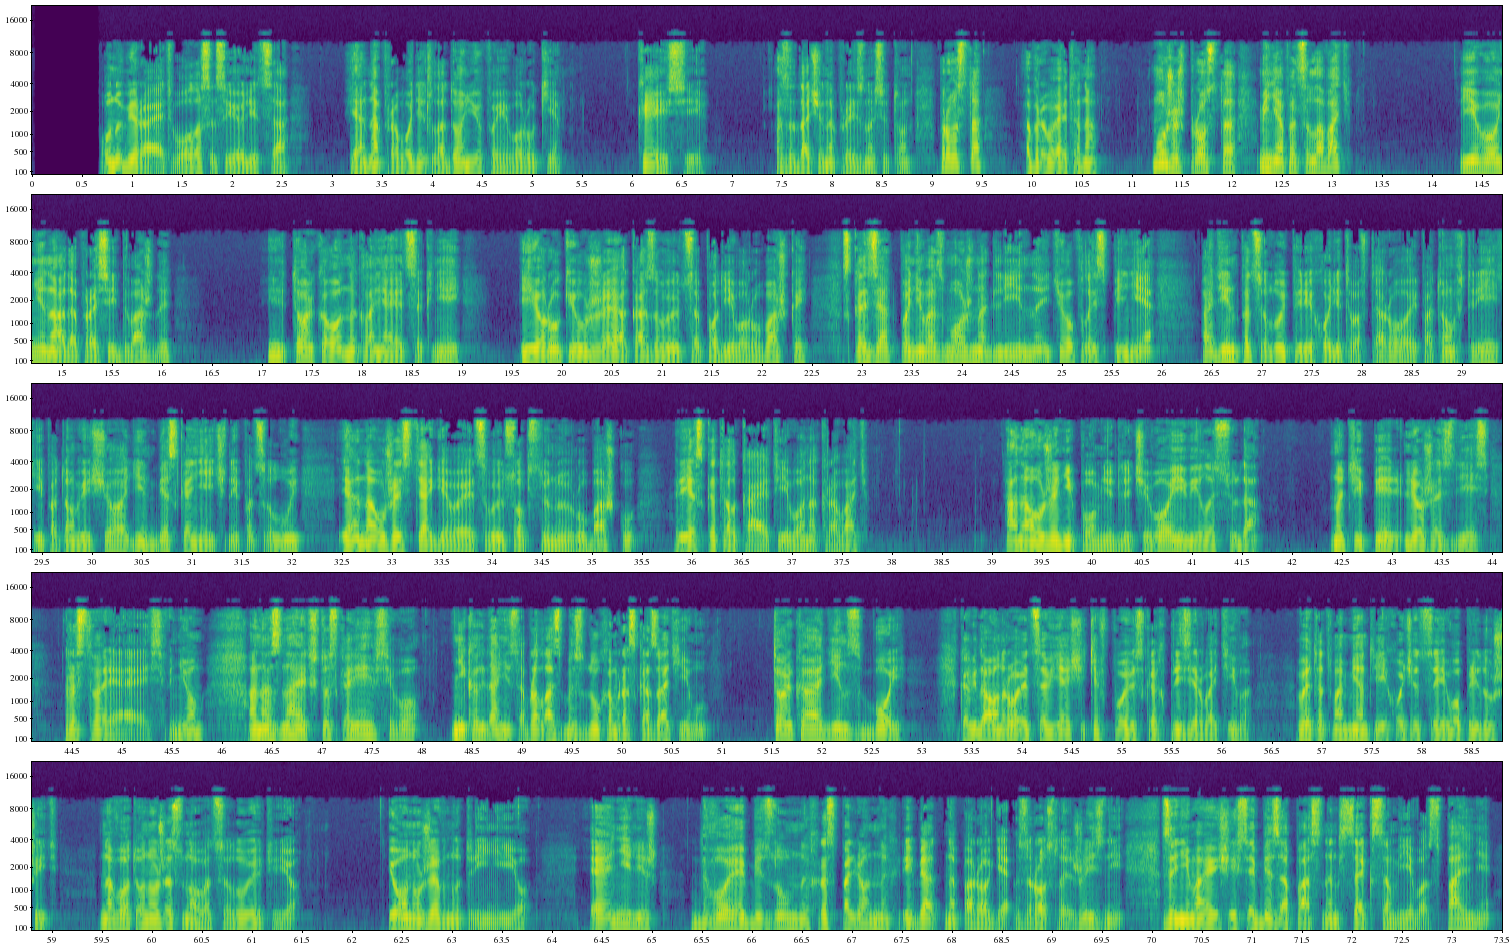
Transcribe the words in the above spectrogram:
Он убирает волосы с ее лица, и она проводит ладонью по его руке. «Кейси», — озадаченно произносит он, — «просто», — обрывает она, — «можешь просто меня поцеловать?» Его не надо просить дважды, и только он наклоняется к ней, ее руки уже оказываются под его рубашкой, скользят по невозможно длинной теплой спине — один поцелуй переходит во второй, потом в третий, потом в еще один бесконечный поцелуй, и она уже стягивает свою собственную рубашку, резко толкает его на кровать. Она уже не помнит, для чего явилась сюда, но теперь, лежа здесь, растворяясь в нем, она знает, что, скорее всего, никогда не собралась бы с духом рассказать ему. Только один сбой — когда он роется в ящике в поисках презерватива, в этот момент ей хочется его придушить, но вот он уже снова целует ее. И он уже внутри нее, и они лишь двое безумных, распаленных ребят на пороге взрослой жизни, занимающихся безопасным сексом в его спальне,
